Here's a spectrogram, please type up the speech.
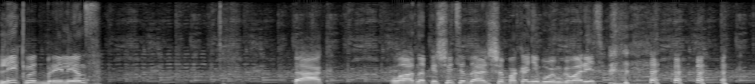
Liquid Brilliance. Так, ладно, пишите дальше, пока не будем говорить.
